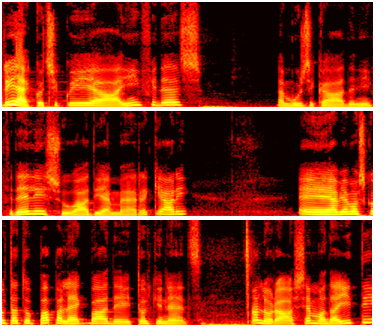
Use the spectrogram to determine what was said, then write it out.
Rieccoci qui a Infidels, la musica degli infedeli su ADMR Chiari e abbiamo ascoltato Papa Legba dei Talking Heads. Allora, siamo ad Haiti,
